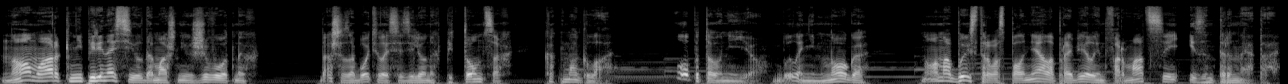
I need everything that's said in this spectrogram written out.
но Марк не переносил домашних животных. Даша заботилась о зеленых питомцах, как могла. Опыта у нее было немного, но она быстро восполняла пробелы информации из интернета.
